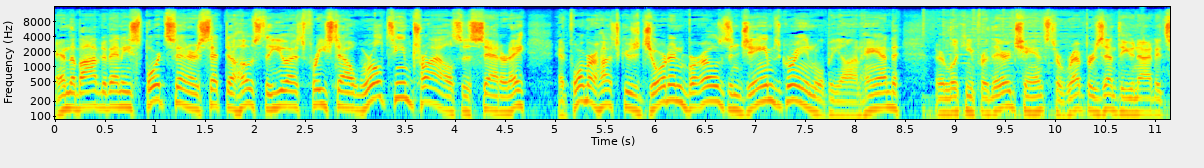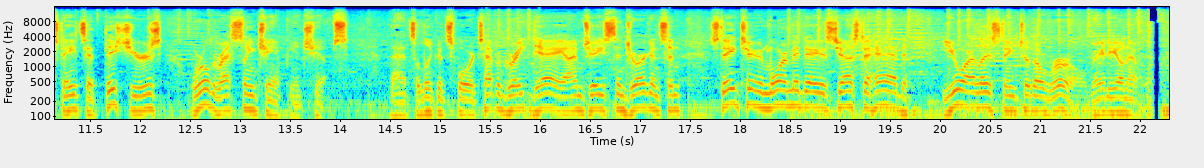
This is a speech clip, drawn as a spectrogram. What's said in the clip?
And the Bob Devaney Sports Center is set to host the U.S. Freestyle World World Team Trials this Saturday, and former Huskers Jordan Burroughs and James Green will be on hand. They're looking for their chance to represent the United States at this year's World Wrestling Championships. That's a look at sports. Have a great day. I'm Jason Jorgensen. Stay tuned. More midday is just ahead. You are listening to the Rural Radio Network.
